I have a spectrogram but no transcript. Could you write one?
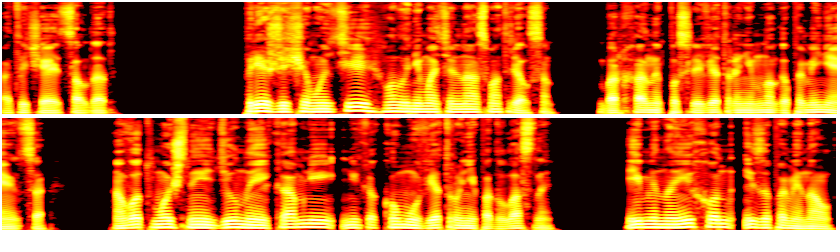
отвечает солдат. Прежде чем уйти, он внимательно осмотрелся. Барханы после ветра немного поменяются, а вот мощные дюны и камни никакому ветру не подвластны. Именно их он и запоминал.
